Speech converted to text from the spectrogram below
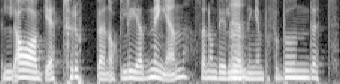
laget, truppen och ledningen. Sen om det är Mm. ledningen på förbundet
